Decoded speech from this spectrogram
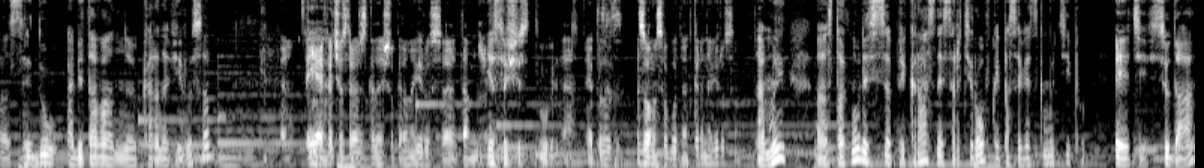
э, среду обетованную коронавируса, Да. Я хочу сразу сказать, что коронавируса там нет. не существует. Да, это зона свободная от коронавируса. А мы э, столкнулись с прекрасной сортировкой по советскому типу. Эти сюда,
